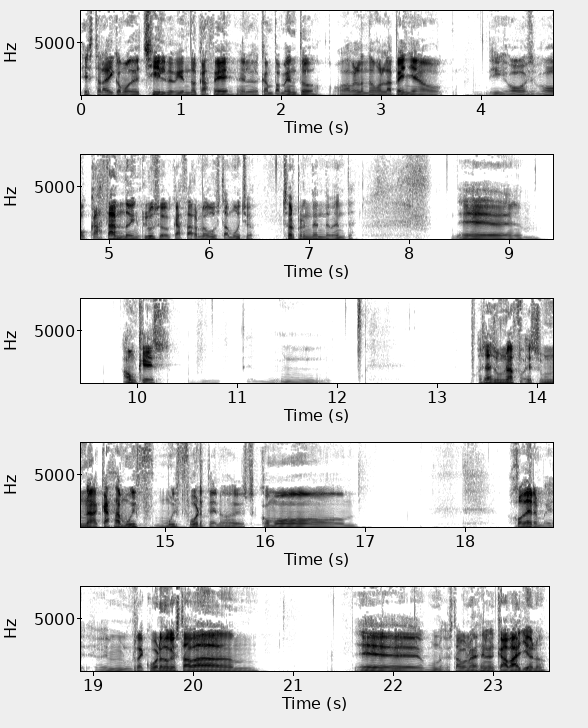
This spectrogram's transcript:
estar ahí como de chill bebiendo café en el campamento, o hablando con la peña, o, o- cazando incluso. Cazar me gusta mucho, sorprendentemente. Eh, aunque es. mm, O sea, es una, es una caza muy, muy fuerte, ¿no? Es como. Joder, me- em, recuerdo que estaba. eh, un- estaba una vez en el caballo, ¿no?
